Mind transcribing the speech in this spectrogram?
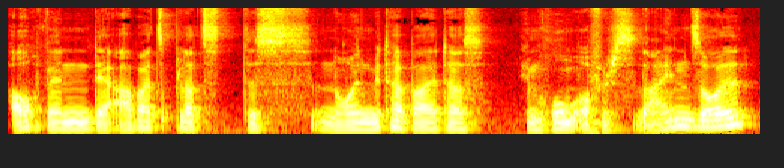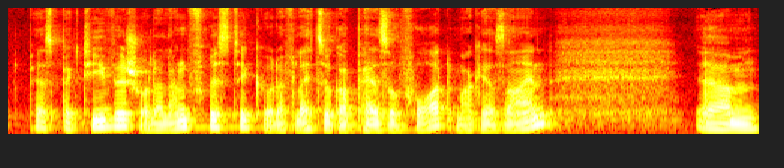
auch wenn der Arbeitsplatz des neuen Mitarbeiters im Homeoffice sein soll, perspektivisch oder langfristig oder vielleicht sogar per sofort, mag ja sein, Ähm,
